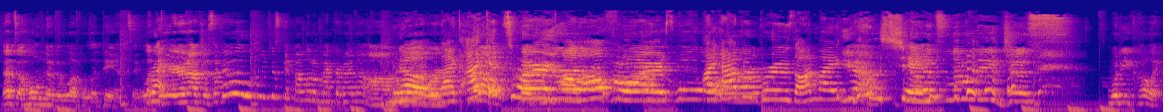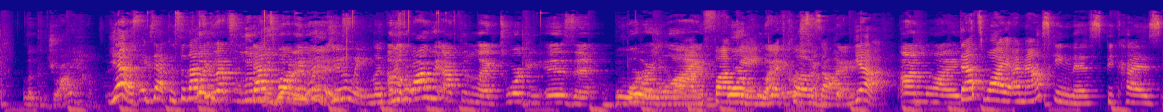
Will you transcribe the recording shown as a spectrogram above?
that's a whole nother level of dancing. Like Right. you're not just like, oh, let me just get my little macarena on. No, whatever. like I No, can twerk you're on all fours. hardcore. I have a bruise on my Yeah, shin. So it's literally just what do you call it? Like dry hump. Yes, exactly. So that's Like that's literally that's what, what we were is. doing. Like I'm we like, were why are we acting like twerking isn't borderline, borderline fucking with clothes on. Yeah. I'm like, That's why I'm asking this because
